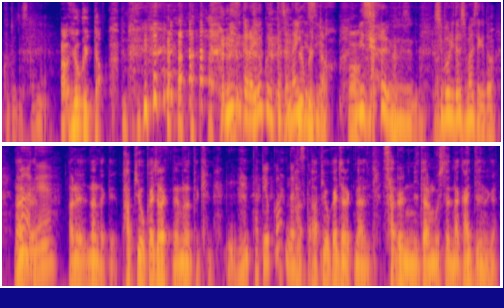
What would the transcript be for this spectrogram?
ことですかね。あ、よく言った。自らよく言ったじゃないんですよよう。ん自らうん絞り出しましたけど。まあね。あれ、なんだっけ、パピオカじゃなくて、なんだっけ？うん？タピオカ？何ですか？パパピオカじゃなくてな、猿に似たらもう一人中入ってるじゃないか。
